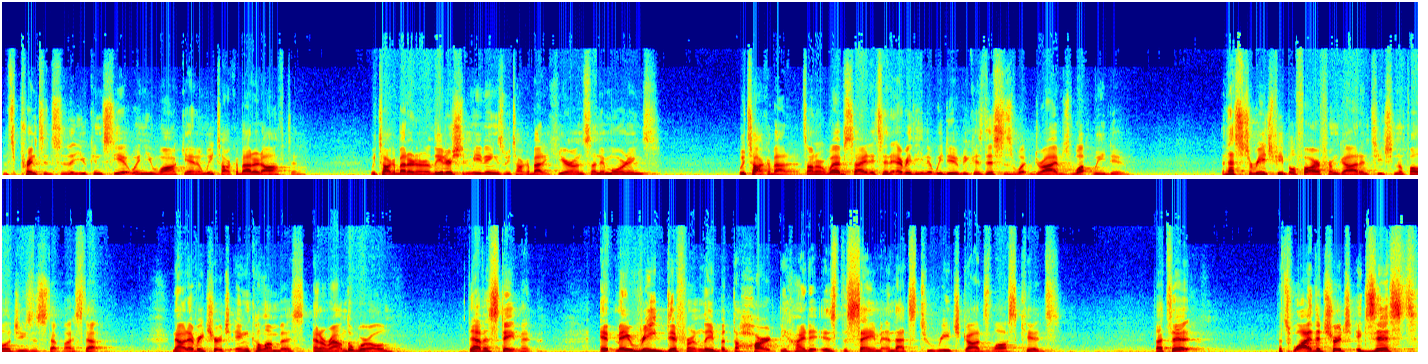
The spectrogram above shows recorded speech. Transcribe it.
that's printed so that you can see it when you walk in, and we talk about it often. We talk about it in our leadership meetings, we talk about it here on Sunday mornings. We talk about it. It's on our website, it's in everything that we do because this is what drives what we do. And that's to reach people far from God and teach them to follow Jesus step by step. Now, at every church in Columbus and around the world, they have a statement. It may read differently, but the heart behind it is the same, and that's to reach God's lost kids. That's it. That's why the church exists.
